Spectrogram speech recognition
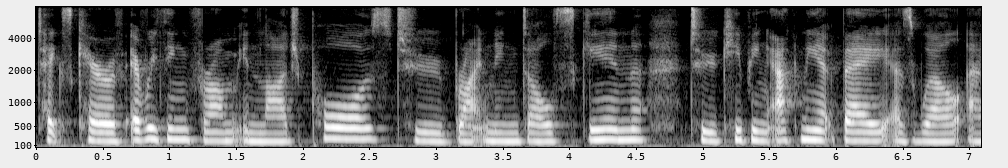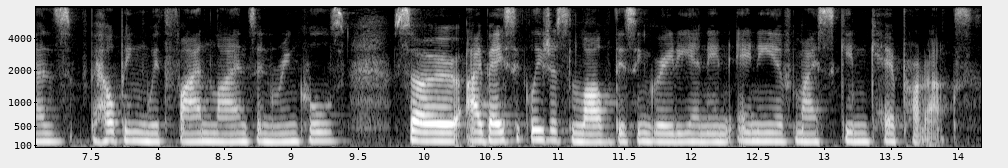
takes care of everything from enlarged pores to brightening dull skin to keeping acne at bay, as well as helping with fine lines and wrinkles. So I basically just love this ingredient in any of my skincare products.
